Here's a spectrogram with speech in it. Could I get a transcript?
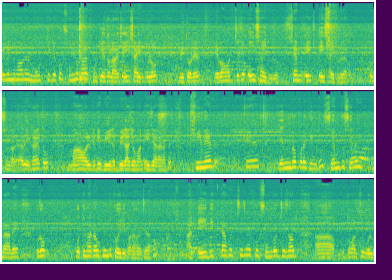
বিভিন্ন ধরনের মূর্তিকে খুব সুন্দরভাবে ফুটিয়ে তোলা হয়েছে এই সাইডগুলো ভিতরের। এবং হচ্ছে যে এই সাইডগুলো সেম এই এই সাইডগুলো দেখো, খুব সুন্দর। আর এখানে তো মা অলরেডি বিরাজমান এই জায়গাটাতে। থিমের কে কেন্দ্র করে কিন্তু সেম টু সেমই মানে পুরো প্রতিমাটাও কিন্তু তৈরি করা হয়েছে দেখো। আর এই দিকটা হচ্ছে যে খুব সুন্দর যেসব তোমার কি বলব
